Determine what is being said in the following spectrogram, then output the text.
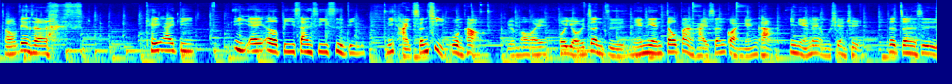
怎么变成？K I D E A 二 B 三 C 四 D，你海参气？问号。元抛辉，我有一阵子年年都办海参馆年卡，一年内无限去，这真的是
